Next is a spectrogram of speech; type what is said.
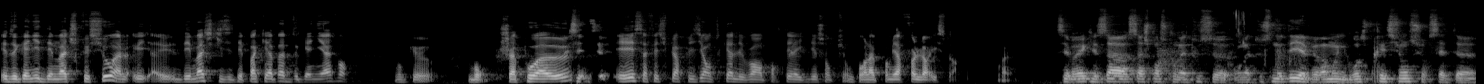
et de gagner des matchs cruciaux, euh, des matchs qu'ils n'étaient pas capables de gagner avant. Donc, euh, bon, chapeau à eux. Et ça fait super plaisir en tout cas de les voir emporter la Ligue des Champions pour la première fois de leur histoire. C'est vrai que ça, ça, je pense qu'on a tous, euh, on a tous noté. Il y avait vraiment une grosse pression sur cette, euh,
